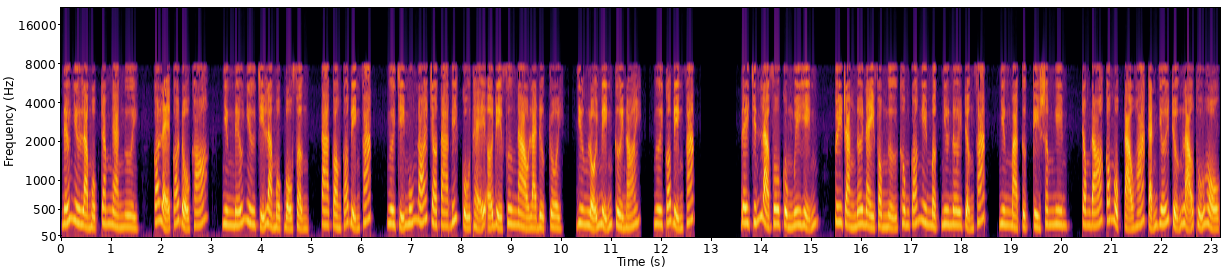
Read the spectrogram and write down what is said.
nếu như là 100.000 người, có lẽ có độ khó, nhưng nếu như chỉ là một bộ phận, ta còn có biện pháp, ngươi chỉ muốn nói cho ta biết cụ thể ở địa phương nào là được rồi, dương lỗi mỉm cười nói, ngươi có biện pháp. Đây chính là vô cùng nguy hiểm, tuy rằng nơi này phòng ngự không có nghiêm mật như nơi trận pháp, nhưng mà cực kỳ xâm nghiêm, trong đó có một tạo hóa cảnh giới trưởng lão thủ hộ,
